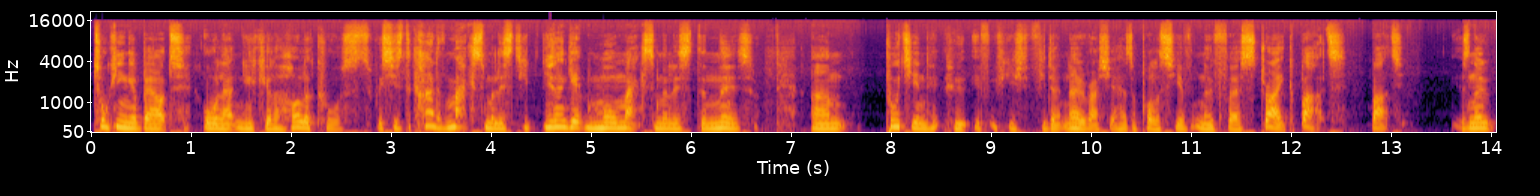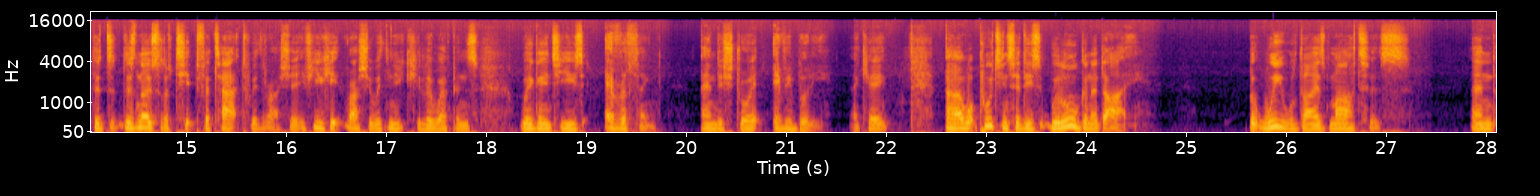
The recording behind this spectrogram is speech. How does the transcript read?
Talking about all-out nuclear holocaust, which is the kind of maximalist. You, you don't get more maximalist than this. Um, Putin, who, if, if, you, if, you, don't know, Russia has a policy of no first strike, but but there's no there's no sort of tit for tat with Russia. If you hit Russia with nuclear weapons, we're going to use everything and destroy everybody. Okay, uh, what Putin said is we're all going to die, but we will die as martyrs, and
